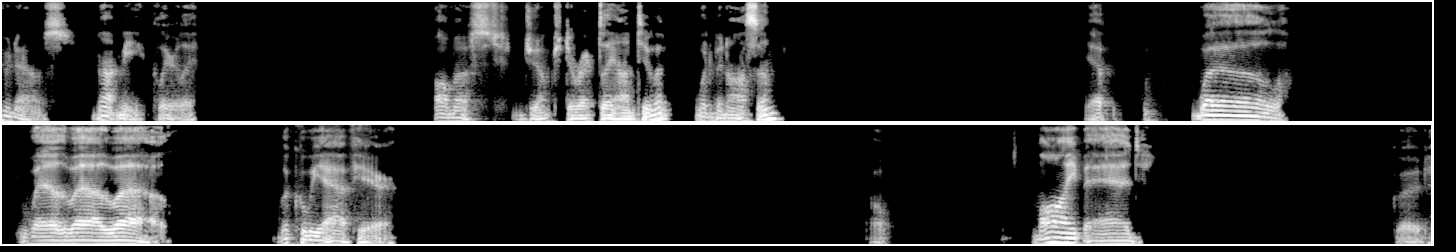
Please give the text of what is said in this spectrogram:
Who knows? Not me, clearly. Almost jumped directly onto it. Would have been awesome. Yep. Well. Well, well, well. Look who we have here. Oh. My bad. Good.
